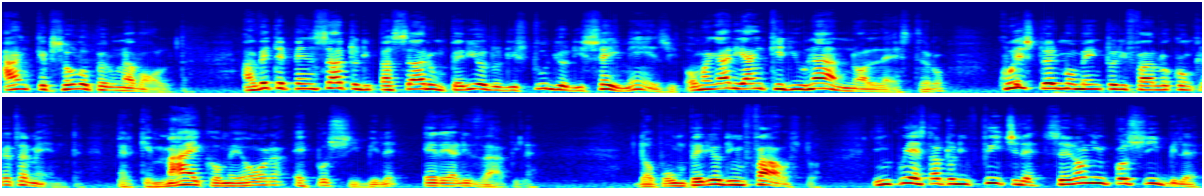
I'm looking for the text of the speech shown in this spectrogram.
anche solo per una volta, avete pensato di passare un periodo di studio di sei mesi o magari anche di un anno all'estero, questo è il momento di farlo concretamente, perché mai come ora è possibile e realizzabile. Dopo un periodo infausto, in cui è stato difficile, se non impossibile,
